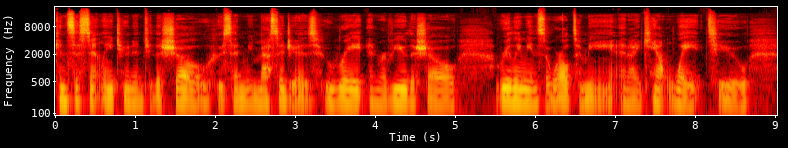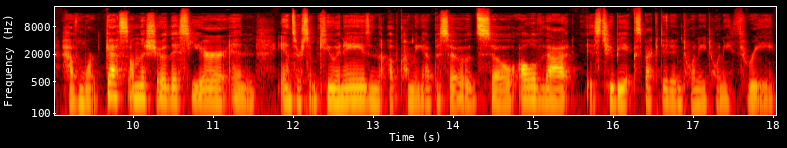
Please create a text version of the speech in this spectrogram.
consistently tune into the show, who send me messages, who rate and review the show really means the world to me and I can't wait to have more guests on the show this year and answer some Q&As in the upcoming episodes. So all of that is to be expected in 2023.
